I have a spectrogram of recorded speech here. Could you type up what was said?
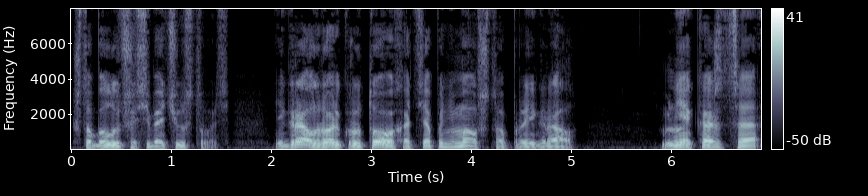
чтобы лучше себя чувствовать. Играл роль крутого, хотя понимал, что проиграл. Мне кажется,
